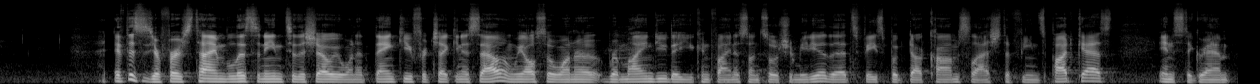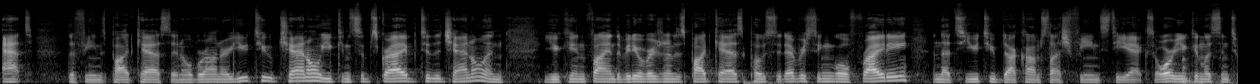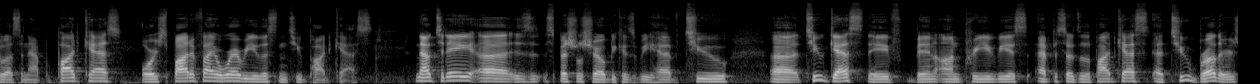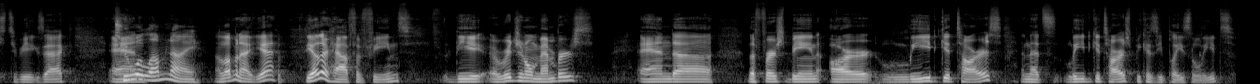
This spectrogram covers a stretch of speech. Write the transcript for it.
If this is your first time listening to the show, we want to thank you for checking us out. And we also want to remind you that you can find us on social media. That's facebook.com slash the Fiends Podcast, Instagram at the Fiends Podcast, and over on our YouTube channel, you can subscribe to the channel and you can find the video version of this podcast posted every single Friday, and that's youtube.com slash fiendstx. Or you can listen to us on Apple Podcasts or Spotify or wherever you listen to podcasts. Now, today uh, is a special show because we have two uh, two guests. They've been on previous episodes of the podcast, uh, two brothers to be exact. Two alumni. Alumni, yeah. The other half of Fiends, the original members, and uh, the first being our lead guitarist, and that's lead guitarist because he plays the leads.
